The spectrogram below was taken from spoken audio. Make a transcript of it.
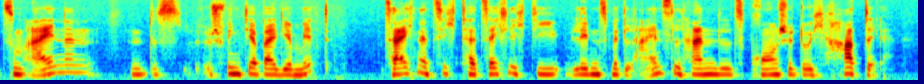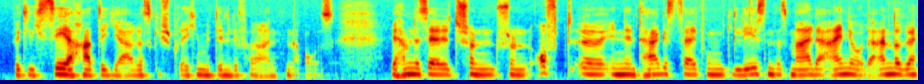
zum einen, das schwingt ja bei dir mit, zeichnet sich tatsächlich die Lebensmitteleinzelhandelsbranche durch harte wirklich sehr harte Jahresgespräche mit den Lieferanten aus. Wir haben das ja jetzt schon, schon oft äh, in den Tageszeitungen gelesen, dass mal der eine oder andere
